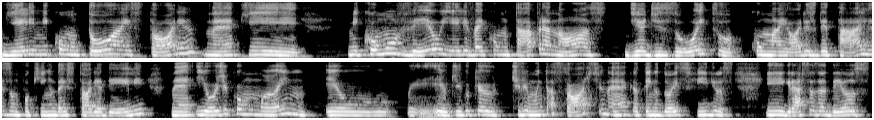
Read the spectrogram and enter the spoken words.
e ele me contou a história, né, que me comoveu e ele vai contar para nós dia 18 com maiores detalhes um pouquinho da história dele, né? E hoje como mãe, eu eu digo que eu tive muita sorte, né? Que eu tenho dois filhos e graças a Deus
